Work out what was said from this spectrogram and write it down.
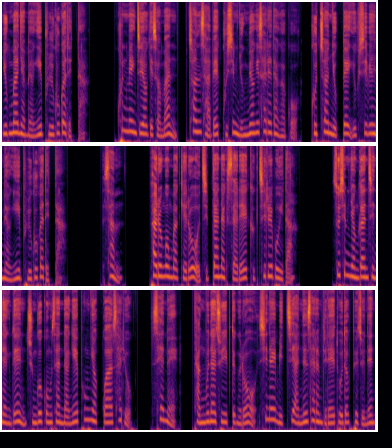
6만여 명이 불구가 됐다. 쿤맹 지역에서만 1,496명이 살해당하고 9,661명이 불구가 됐다. 3. 파룬공 박해로 집단 학살의 극치를 보이다. 수십 년간 진행된 중국 공산당의 폭력과 사륙, 세뇌, 당문화 주입 등으로 신을 믿지 않는 사람들의 도덕 표준은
